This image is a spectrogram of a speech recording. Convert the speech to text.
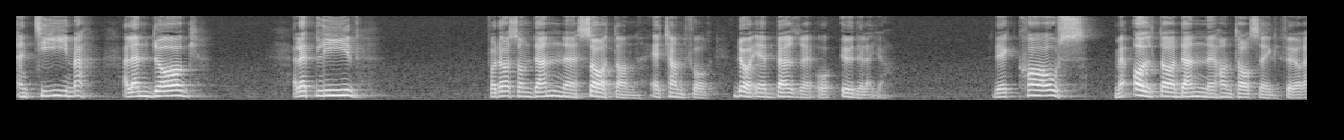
en time eller en dag eller et liv. For det som denne Satan er kjent for, da er bare å ødelegge. Det er kaos med alt det denne han tar seg føre.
